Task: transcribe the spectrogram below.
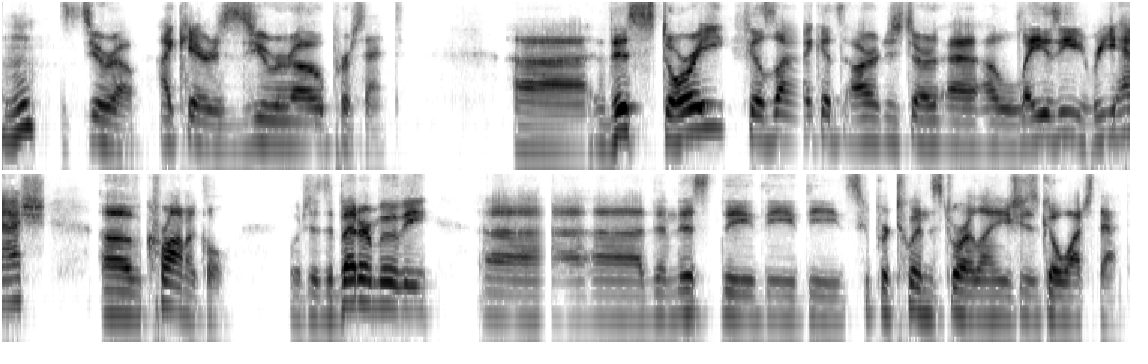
Mm-hmm. Zero. I care zero percent. Uh, this story feels like it's just a, a, lazy rehash of Chronicle, which is a better movie uh, uh, than this the the the Super Twin storyline. You should just go watch that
